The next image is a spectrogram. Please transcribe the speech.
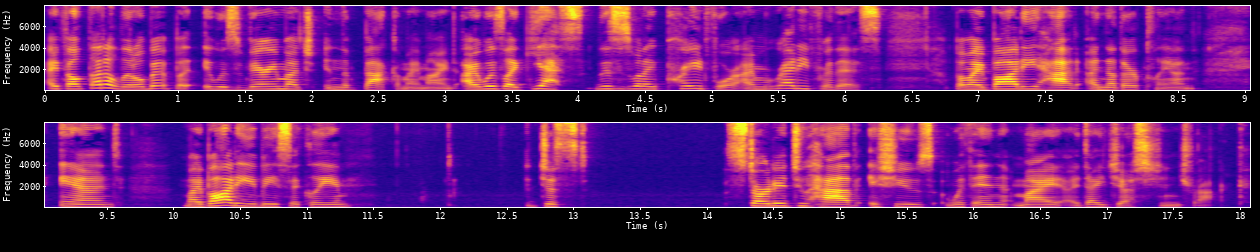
I felt that a little bit, but it was very much in the back of my mind. I was like, yes, this is what I prayed for. I'm ready for this. But my body had another plan. And my body basically just started to have issues within my digestion tract.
